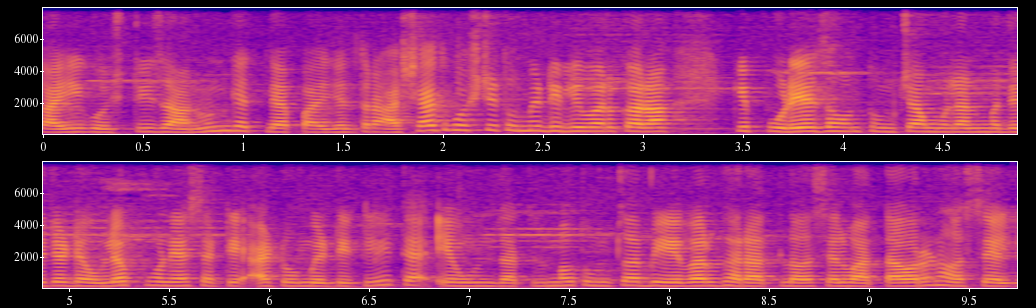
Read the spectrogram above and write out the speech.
काही गोष्टी जाणून घेतल्या पाहिजे. तर अशाच गोष्टी तुम्ही डिलिव्हर करा की पुढे जाऊन तुमच्या मुलांमध्ये त्या डेव्हलप होण्यासाठी ॲटोमॅटिकली त्या येऊन जातील. मग तुमचं बेवर घरातलं असेल वातावरण असेल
